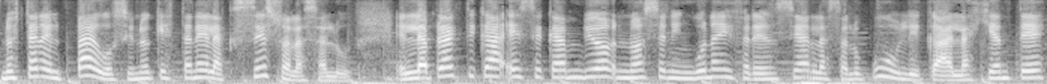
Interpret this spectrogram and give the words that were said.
no está en el pago, sino que está en el acceso a la salud. En la práctica, ese cambio no hace ninguna diferencia en la salud pública. La gente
